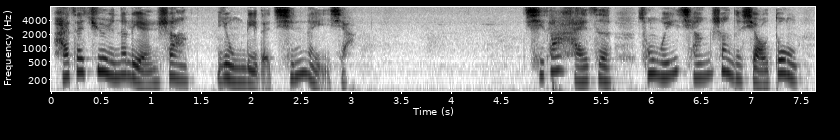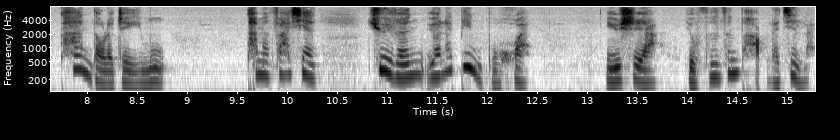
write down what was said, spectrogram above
还在巨人的脸上用力地亲了一下。其他孩子从围墙上的小洞看到了这一幕，他们发现巨人原来并不坏，于是啊，又纷纷跑了进来。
